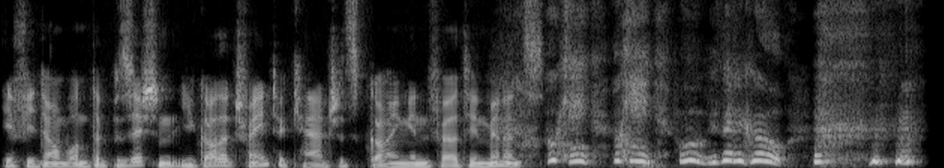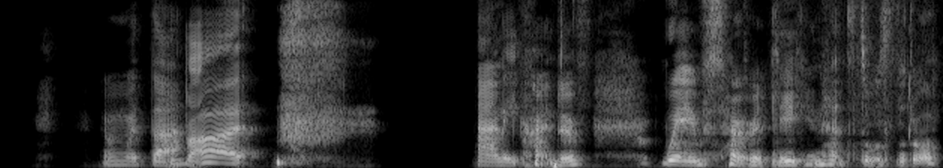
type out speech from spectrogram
if you don't want the position, you got a train to catch. It's going in 13 minutes. Okay, okay. Oh, we better go. and with that, But Annie kind of waves hurriedly and heads towards the door.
